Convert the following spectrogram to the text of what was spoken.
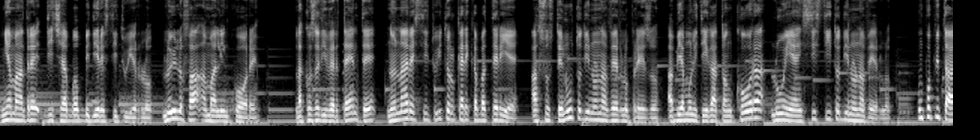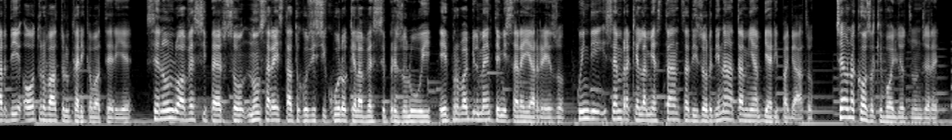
Mia madre dice a Bobby di restituirlo. Lui lo fa a malincuore. La cosa divertente? Non ha restituito il caricabatterie, ha sostenuto di non averlo preso. Abbiamo litigato ancora, lui ha insistito di non averlo. Un po' più tardi ho trovato il caricabatterie. Se non lo avessi perso, non sarei stato così sicuro che l'avesse preso lui e probabilmente mi sarei arreso. Quindi sembra che la mia stanza disordinata mi abbia ripagato. C'è una cosa che voglio aggiungere.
